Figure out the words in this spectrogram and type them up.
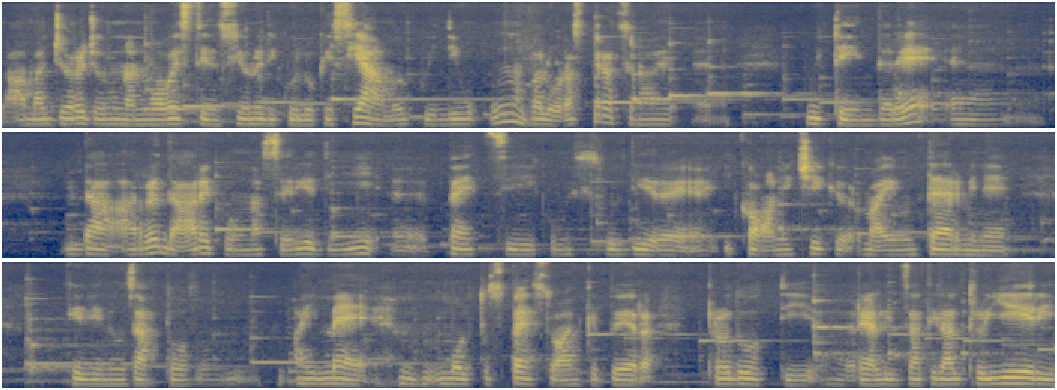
a maggior ragione una nuova estensione di quello che siamo e quindi un, valore aspirazionale eh, cui tendere eh, da arredare con una serie di eh, pezzi, come si suol dire, iconici, che ormai è un termine che viene usato, ahimè, molto spesso anche per prodotti eh, realizzati l'altro ieri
